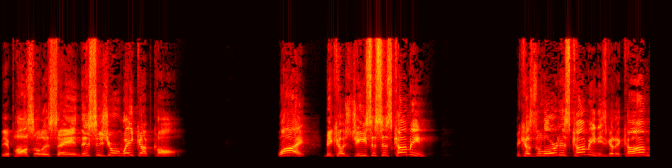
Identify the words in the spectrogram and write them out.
The apostle is saying, This is your wake up call. Why? Because Jesus is coming. Because the Lord is coming. He's going to come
